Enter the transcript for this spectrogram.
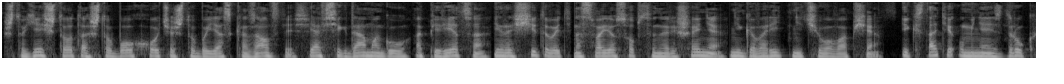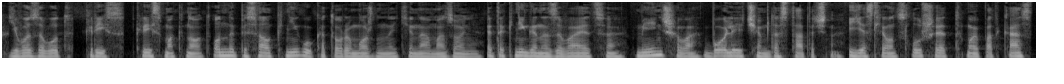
что есть что-то, что Бог хочет, чтобы я сказал здесь, я всегда могу опереться и рассчитывать на свое собственное решение не говорить ничего вообще. И, кстати, у меня есть друг, его зовут Крис, Крис Макнот. Он написал книгу, которую можно найти на Амазоне. Эта книга называется «Меньшего более чем достаточно». И если он слушает мой подкаст,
